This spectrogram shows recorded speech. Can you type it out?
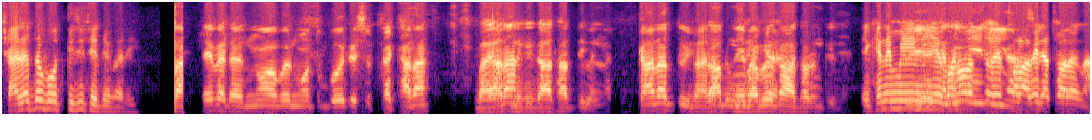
চাইলে তো বহুত কিছু চাইতে পারি। এই বেটা নবাবের মতো বইটা সুটকা খারা ভাই? আপনি কি গা হাত দিবেন নাকি? খারা তুই? আপনি এভাবে না। ধরেন কি? এখানে মেয়ে নিয়ে কোনো চলাফেরা চলে না।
